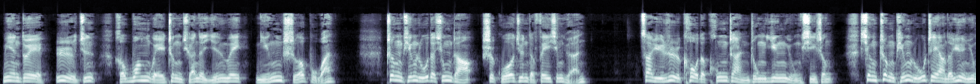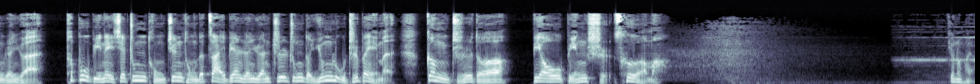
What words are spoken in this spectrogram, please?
面对日军和汪伪政权的淫威，宁折不弯。郑平如的兄长是国军的飞行员，在与日寇的空战中英勇牺牲。像郑平如这样的运用人员，他不比那些中统、军统的在编人员之中的庸碌之辈们更值得彪炳史册吗？听众朋友，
